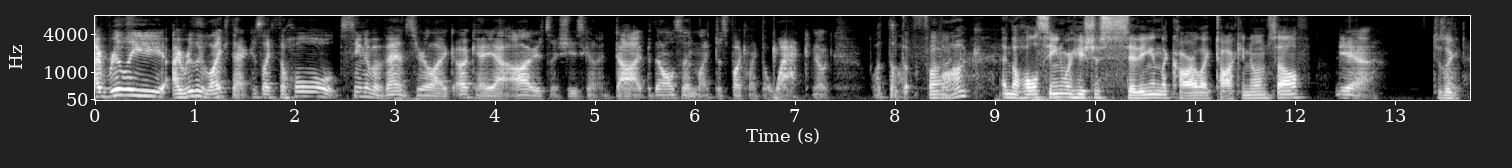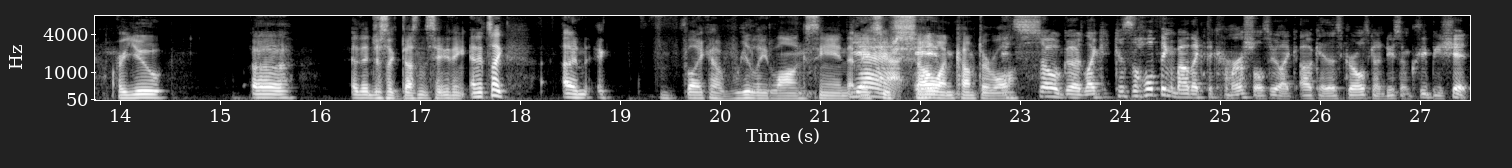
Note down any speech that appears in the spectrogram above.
I really I really like that because like the whole scene of events, you're like, okay, yeah, obviously she's gonna die, but then all of a sudden like just fucking like the whack, and you're like, what the, What the fuck? fuck? And the whole scene where he's just sitting in the car like talking to himself. Yeah, just like are you uh and then just like doesn't say anything and it's like an like a really long scene that makes you so it- uncomfortable it's so good. Like, because the whole thing about like the commercials, you're like, okay, this girl's gonna do some creepy shit,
